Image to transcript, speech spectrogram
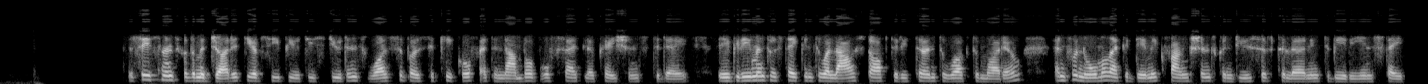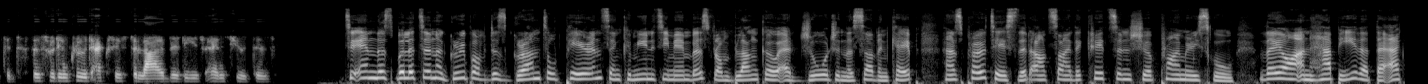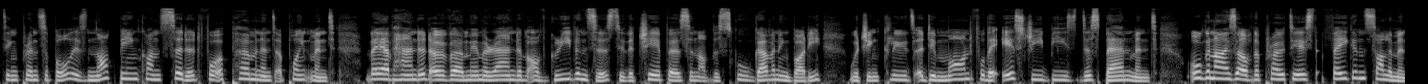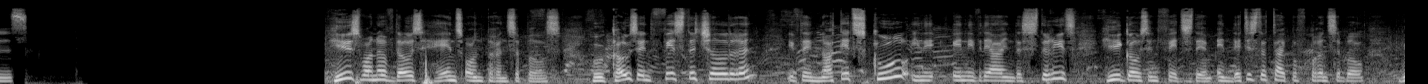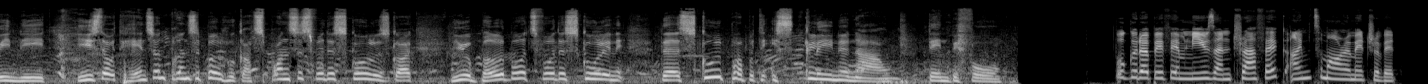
Assessments for the majority of CPUT students was supposed to kick off at a number of off-site locations today. The agreement was taken to allow staff to return to work tomorrow and for normal academic functions conducive to learning to be reinstated. This would include access to libraries and tutors. To end this bulletin, a group of disgruntled parents and community members from Blanco at George in the Southern Cape has protested outside the Kretzenshire Primary School. They are unhappy that the acting principal is not being considered for a permanent appointment. They have handed over a memorandum of grievances to the chairperson of the school governing body, which includes a demand for the SGB's disbandment. Organizer of the protest, Fagan Solomons. He's one of those hands on principals who goes and feeds the children. If they're not at school and if they are in the streets, he goes and feeds them. And that is the type of principal we need. He's the hands on principal who got sponsors for the school, who's got new billboards for the school, and the school property is cleaner now than before. For Good Hope FM News and Traffic, I'm Tamara Mitrovic.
